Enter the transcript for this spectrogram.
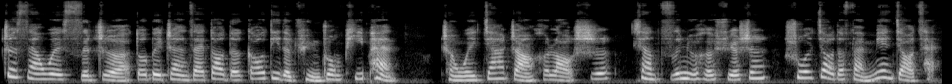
这三位死者都被站在道德高地的群众批判，成为家长和老师向子女和学生说教的反面教材。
